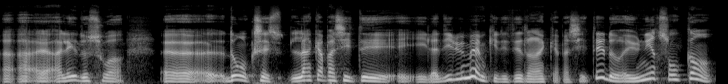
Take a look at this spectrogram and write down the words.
a- allait de soi. Euh, donc c'est l'incapacité, et il a dit lui-même qu'il était dans l'incapacité de réunir son camp.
